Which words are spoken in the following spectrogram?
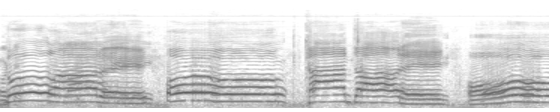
Okay. volare, oh, cantare, oh.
